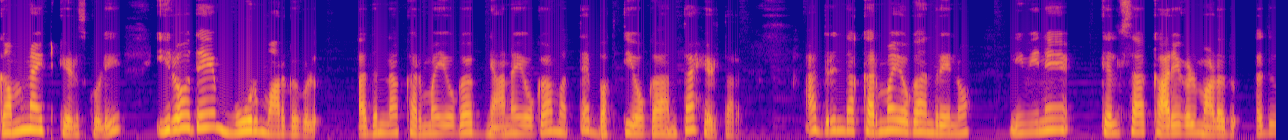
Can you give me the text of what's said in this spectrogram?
ಗಮನ ಇಟ್ಟು ಕೇಳಿಸ್ಕೊಳ್ಳಿ. ಇರೋದೇ ಮೂರು ಮಾರ್ಗಗಳು. ಅದನ್ನು ಕರ್ಮಯೋಗ, ಜ್ಞಾನಯೋಗ ಮತ್ತು ಭಕ್ತಿಯೋಗ ಅಂತ ಹೇಳ್ತಾರೆ. ಆದ್ದರಿಂದ ಕರ್ಮಯೋಗ ಅಂದ್ರೇನು? ನೀವೇನೇ ಕೆಲಸ, ಕಾರ್ಯಗಳು ಮಾಡೋದು. ಅದು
